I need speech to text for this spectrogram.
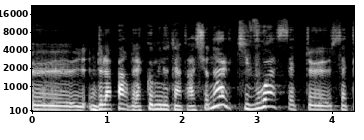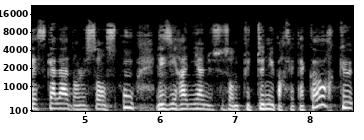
euh, de la part de la communauté internationale qui voit euh, cette escalade dans le sens où les Iraniens ne se sentent plus tenus par cet accord, que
